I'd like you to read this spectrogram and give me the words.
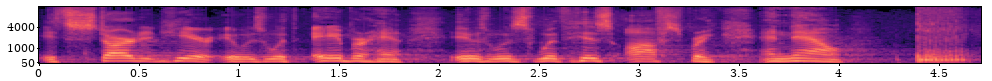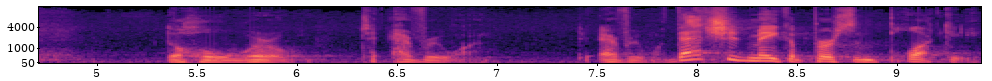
It started here. It was with Abraham. It was with his offspring. And now, the whole world, to everyone, to everyone. That should make a person plucky.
